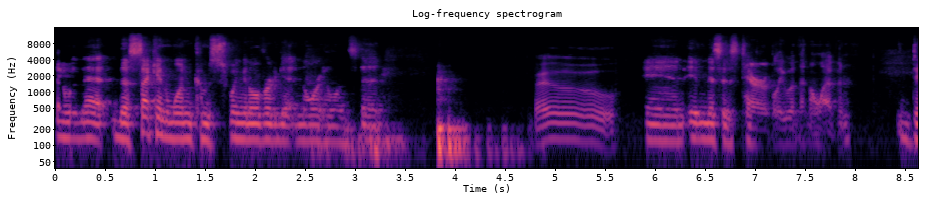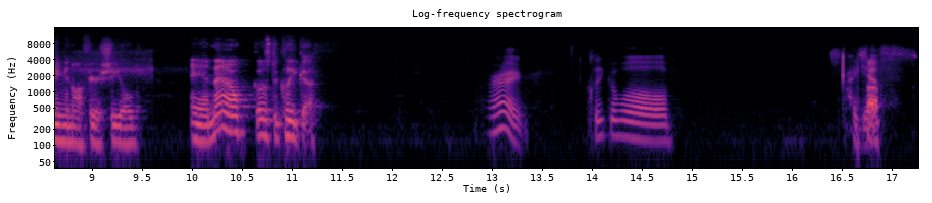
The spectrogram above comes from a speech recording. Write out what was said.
And with that, the second one comes swinging over to get Norhill instead. Boo. And it misses terribly with an 11, dinging off your shield. And now goes to Klika. All right. Klika will, I What's up? guess,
